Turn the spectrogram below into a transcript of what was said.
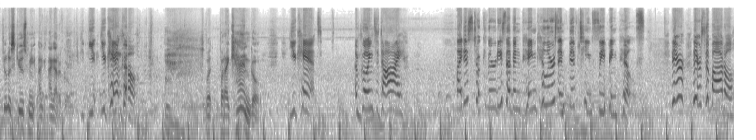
if you'll excuse me, I, I gotta go. You, you can't go. But but I can go. You can't. I'm going to die. I just took 37 painkillers and 15 sleeping pills. There, there's the bottle.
